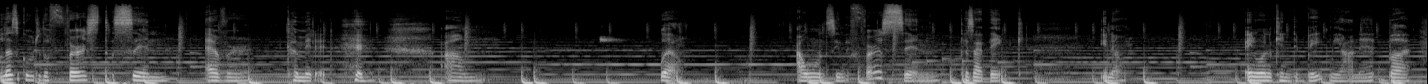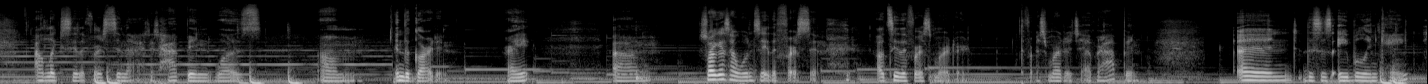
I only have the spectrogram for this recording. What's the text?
let's go to the first sin ever committed. um, well, I won't say the first sin because I think, you know, anyone can debate me on it, but I would like to say the first sin that had happened was um, in the garden, right? Um, so I guess I wouldn't say the first sin. I'd say the first murder, the first murder to ever happen. And this is Abel and Cain.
